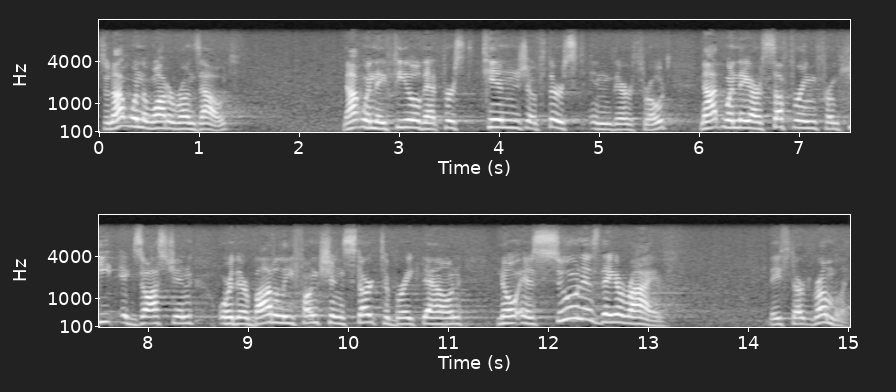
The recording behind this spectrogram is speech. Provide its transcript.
So, not when the water runs out, not when they feel that first tinge of thirst in their throat, not when they are suffering from heat exhaustion or their bodily functions start to break down. No, as soon as they arrive, they start grumbling.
